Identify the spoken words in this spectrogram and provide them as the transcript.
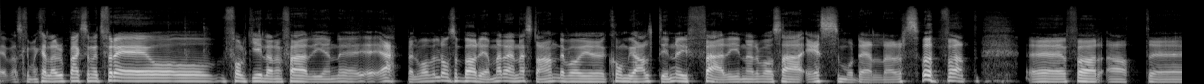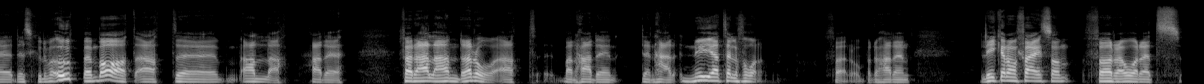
Eh, vad ska man kalla det, uppmärksamhet för det och, och folk gillar den färgen. Eh, Apple var väl de som började med det nästan. Det var ju, kom ju alltid en ny färg när det var så här S-modeller. Så för att, eh, för att det skulle vara uppenbart att alla hade, för alla andra då, att man hade den här nya telefonen. För, då du hade en likadan färg som förra årets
